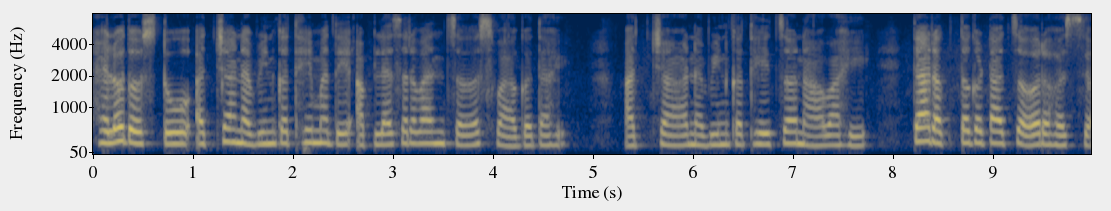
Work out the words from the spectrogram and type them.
हॅलो दोस्तो आजच्या नवीन कथेमध्ये आपल्या सर्वांचं स्वागत आहे. आजच्या नवीन कथेचं नाव आहे त्या रक्तगटाचं रहस्य.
